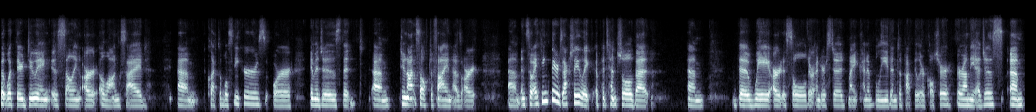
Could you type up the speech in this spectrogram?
but what they're doing is selling art alongside um, collectible sneakers or images that um, do not self define as art. Um, and so I think there's actually like a potential that um, the way art is sold or understood might kind of bleed into popular culture around the edges. Um,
